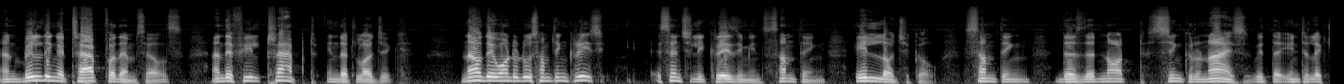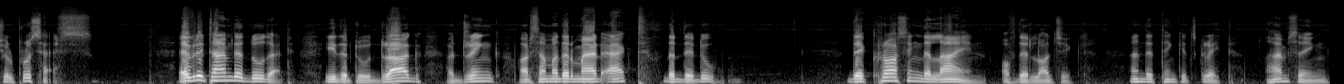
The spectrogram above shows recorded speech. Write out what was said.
and building a trap for themselves and they feel trapped in that logic. Now they want to do something crazy. Essentially crazy means something illogical, something does that not synchronize with the intellectual process. Every time they do that, either to drug, a drink or some other mad act that they do, they're crossing the line of their logic and they think it's great. I'm saying,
